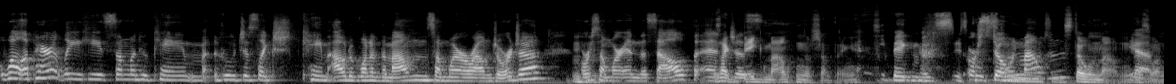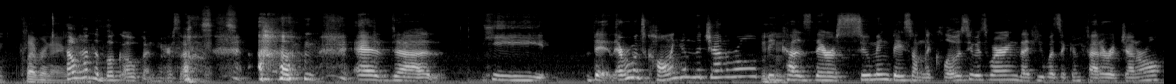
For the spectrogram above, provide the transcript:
well, apparently he's someone who came who just like sh- came out of one of the mountains somewhere around Georgia or somewhere in the south, and It's like just Big Mountain or something. big It's- it's or Stone, Stone Mountain. Mountain. Stone Mountain. Yeah. one clever name. I don't yeah. have the book open here, so um, and uh, he. The, everyone's calling him the general Mhm. because they're assuming, based on the clothes he was wearing, that he was a Confederate general.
